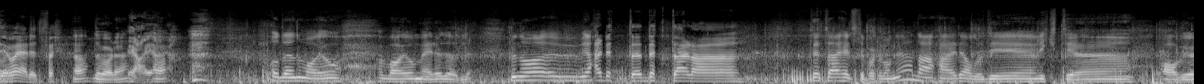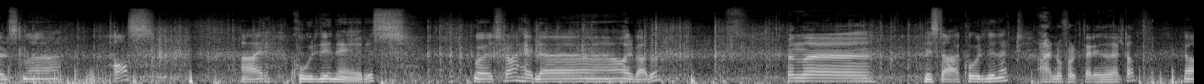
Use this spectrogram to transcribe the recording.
det var jeg redd for. Ja, det var det? Ja, ja, Og den var jo, var jo mer dødelig. Men nå, ja, Er dette, dette er da dette er Helsedepartementet. Det er her alle de viktige avgjørelsene tas. Her koordineres, går jeg ut fra, hele arbeidet. Men uh, Hvis det er koordinert. er det noen folk der inne i det hele tatt? Ja,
